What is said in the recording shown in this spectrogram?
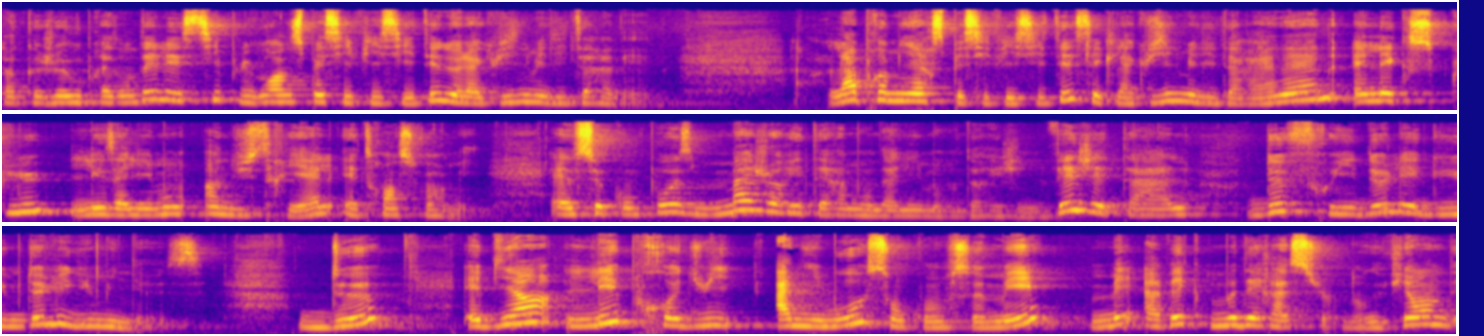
Donc je vais vous présenter les six plus grandes spécificités de la cuisine méditerranéenne la première spécificité, c'est que la cuisine méditerranéenne, elle exclut les aliments industriels et transformés. Elle se compose majoritairement d'aliments d'origine végétale, de fruits, de légumes, de légumineuses. Deux, eh bien, les produits animaux sont consommés, mais avec modération, donc viande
